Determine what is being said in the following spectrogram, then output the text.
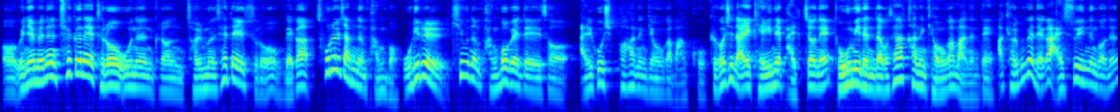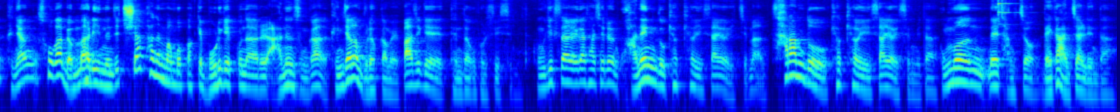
어, 왜냐면은 최근에 들어오는 그런 젊은 세대일수록 내가 소를 잡는 방법, 오리를 키우는 방법에 대해서 알고 싶어 하는 경우가 많고 그것이 나의 개인의 발전에 도움이 된다고 생각하는 경우가 많은데 아, 결국에 내가 알 수 있는 거는 그냥 소가 몇 마리 있는지 취합하는 방법밖에 모르겠구나를 아는 순간 굉장한 무력감에 빠지게 된다고 볼 수 있습니다. 공직사회가 사실은 관행도 켜켜이 쌓여 있지만 사람도 켜켜이 쌓여 있습니다. 공무원의 장점, 내가 안 잘린다.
